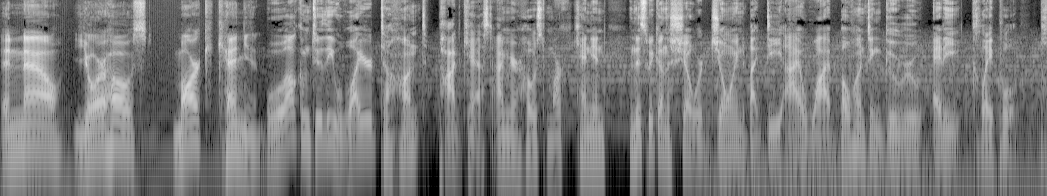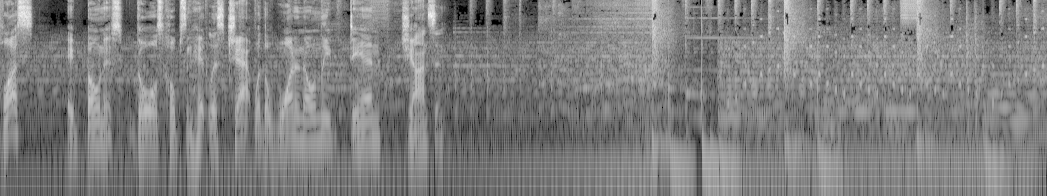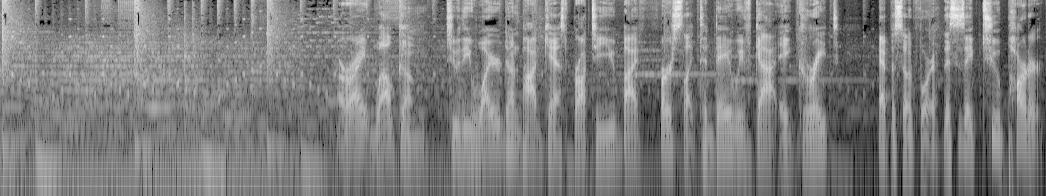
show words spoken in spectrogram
And now, your host, Mark Kenyon. Welcome to the Wired to Hunt podcast. I'm your host, Mark Kenyon. And this week on the show, we're joined by DIY bow hunting guru Eddie Claypool, plus a bonus goals, hopes, and hit list chat with the one and only Dan Johnson. All right, welcome to the Wired Hunt podcast brought to you by First Light. Today we've got a great episode for you. This is a two parter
